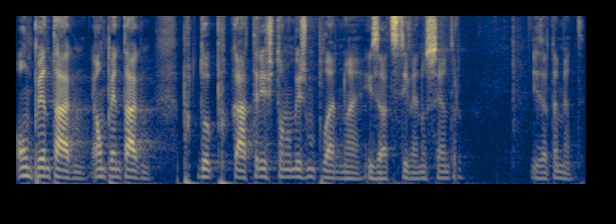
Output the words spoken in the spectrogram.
Ou um pentágono, é um pentágono. Porque, porque há três que estão no mesmo plano, não é? Exato, se estiver no centro. Exatamente.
